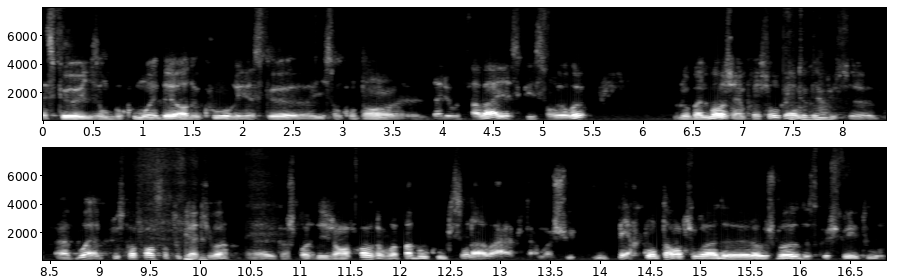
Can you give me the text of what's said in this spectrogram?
Est-ce qu'ils ont beaucoup moins d'heures de cours et est-ce qu'ils euh, sont contents euh, d'aller au travail? Est-ce qu'ils sont heureux? Globalement, j'ai l'impression quand même que plus, euh, ah, ouais, plus qu'en France en tout cas, tu vois. quand je croise des gens en France, j'en vois pas beaucoup qui sont là. Ouais, putain, moi je suis hyper content, tu vois, de là où je bosse, de ce que je fais et tout.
